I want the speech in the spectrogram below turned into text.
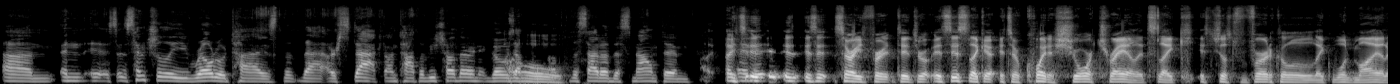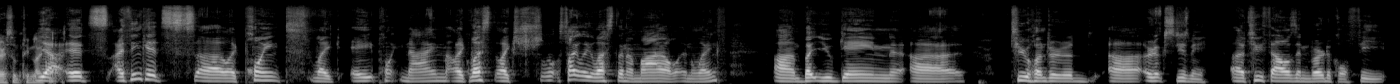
Um, and it's essentially railroad ties that, that, are stacked on top of each other, and it goes oh. up, up, the side of this mountain. Is it, it, is it? Sorry for to interrupt. Is this like a? It's a quite a short trail. It's like it's just vertical, like one mile or something like yeah, that. Yeah, it's. I think it's uh, like point like eight point nine, like less, like sh- slightly less than a mile in length um, but you gain uh, 200 uh, or excuse me uh, 2000 vertical feet.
